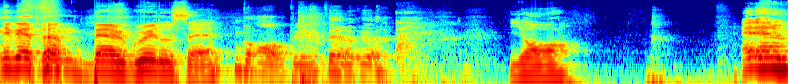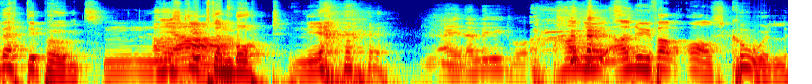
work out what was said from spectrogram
ni vet vem Bear Grylls är? Bara avbryter också. Ja. Är det här en vettig punkt? Mm, Han har klippt den bort. Nja. Nej, den ligger kvar. Han är, han är ju fan ascool.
